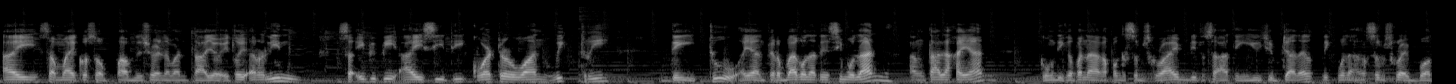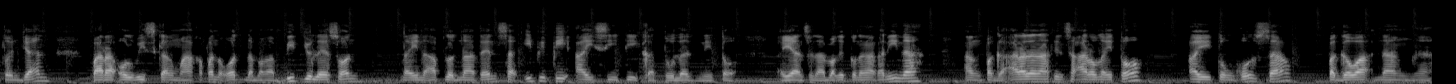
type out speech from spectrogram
ay sa Microsoft Publisher naman tayo. Ito ay aralin sa APP ICT Quarter 1 Week 3 Day 2. Ayan, pero bago natin simulan ang talakayan, kung di ka pa nakakapag-subscribe dito sa ating YouTube channel, click mo na ang subscribe button dyan para always kang makakapanood ng mga video lesson na ina-upload natin sa EPP ICT katulad nito. Ayan, so nabanggit ko na nga kanina, ang pag-aaralan natin sa araw na ito ay tungkol sa paggawa ng uh,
